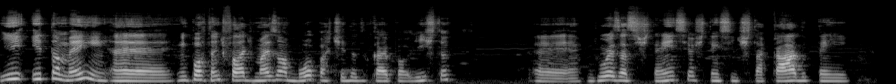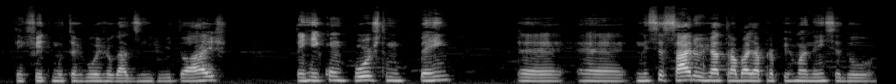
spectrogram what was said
E, e também é importante falar de mais uma boa partida do Caio Paulista é, duas assistências, tem se destacado, tem, tem feito muitas boas jogadas individuais, tem recomposto muito bem. É, é necessário já trabalhar para a permanência do,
